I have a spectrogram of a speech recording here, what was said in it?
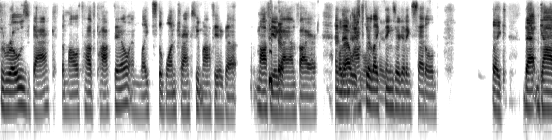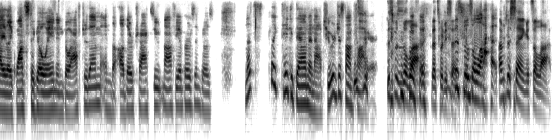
throws back the Molotov cocktail and lights the one tracksuit mafia guy, mafia Yeah. guy on fire. And Oh, then after like amazing. things are getting settled, like that guy like wants to go in and go after them, and the other tracksuit mafia person goes, "Let's like take it down a notch. You were just on fire. This was a lot. That's what he said. this was a lot. I'm just saying it's a lot.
